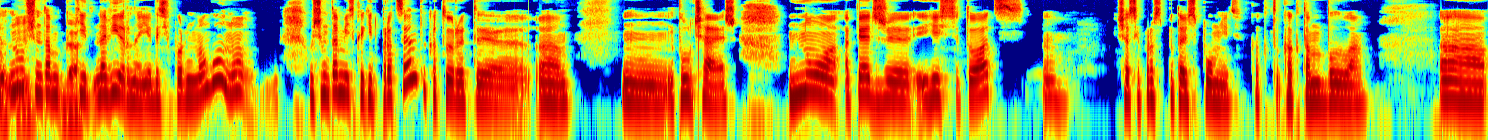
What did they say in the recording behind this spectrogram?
Ну, Окей. в общем, там Да. какие-то, наверное, я до сих пор не могу, но, в общем, там есть какие-то проценты, которые ты э, м, получаешь. Но, опять же, есть ситуация... Сейчас я просто пытаюсь вспомнить, как, как там было. А,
